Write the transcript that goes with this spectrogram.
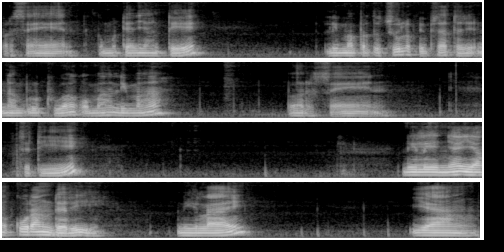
persen. Kemudian yang D 5 per 7 lebih besar dari 62,5 persen. Jadi nilainya yang kurang dari nilai yang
